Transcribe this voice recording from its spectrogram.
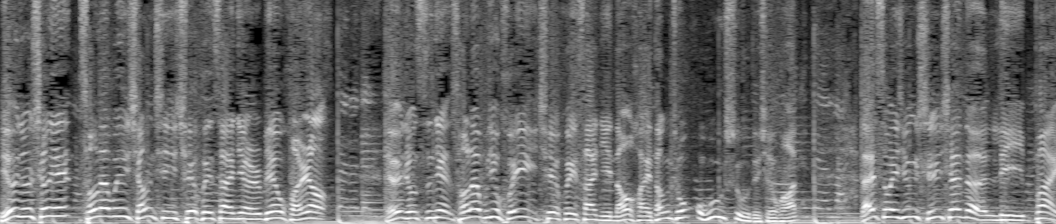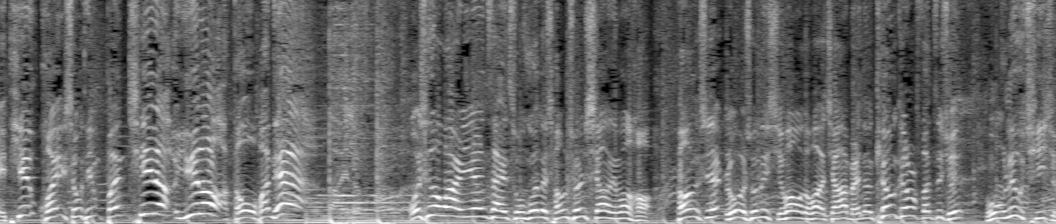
有一种声音从来不用响起，却会在你耳边环绕；有一种思念从来不去回忆，却会在你脑海当中无数的循环。来自北京时间的礼拜天，欢迎收听本期的娱乐逗翻天。我是豆瓣，依然在祖国的长春向你们好。同时，如果说你喜欢我的话，加本人的 QQ 粉丝群五六七九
